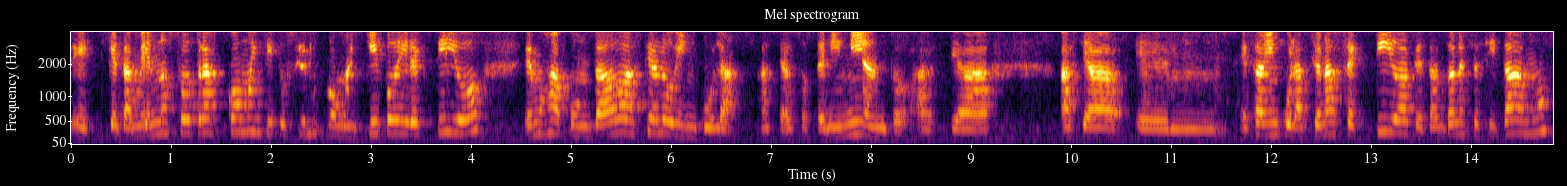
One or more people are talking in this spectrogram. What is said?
Eh, que también nosotras como institución y como equipo directivo hemos apuntado hacia lo vincular, hacia el sostenimiento, hacia, hacia em, esa vinculación afectiva que tanto necesitamos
